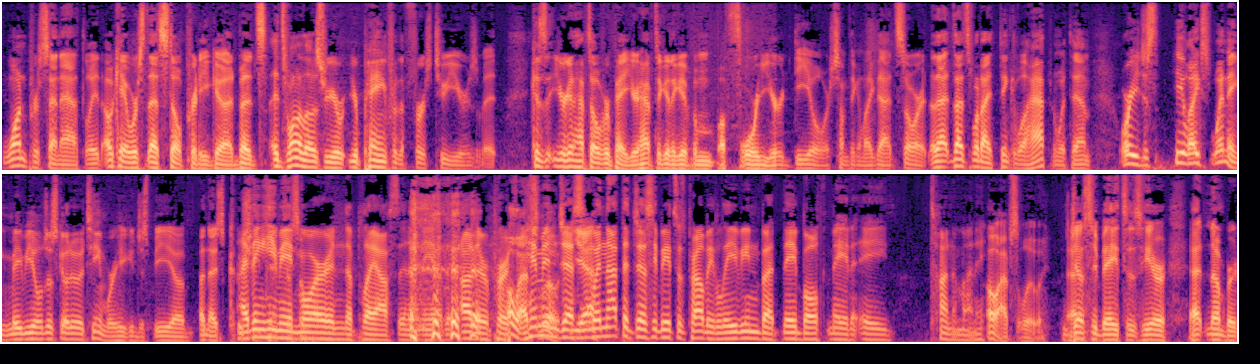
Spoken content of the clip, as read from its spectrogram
one percent athlete. Okay, we're, that's still pretty good, but it's it's one of those where you're you're paying for the first two years of it because you're gonna have to overpay. You're have to gonna give him a four year deal or something like that sort. That, that's what I think will happen with him. Or he just he likes winning. Maybe he'll just go to a team where he could just be a, a nice. I think he made more in the playoffs than any other, other oh, person. Oh, him absolutely. and Jesse. Yeah. Well, not that Jessie Bates was probably leaving, but they both made a ton of money. Oh, absolutely. Jessie Bates is here at number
